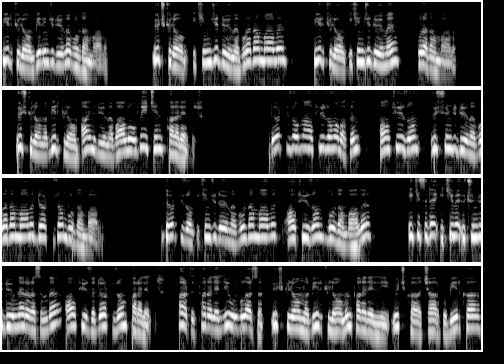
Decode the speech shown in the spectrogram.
1 kilo ohm birinci düğüme buradan bağlı. 3 kilo ohm ikinci düğüme buradan bağlı. 1 kilo ohm ikinci düğüme buradan bağlı. 3 kilo ohmla 1 kilo ohm aynı düğüme bağlı olduğu için paraleldir. 400 ohmla 600 ohma bakın. 600 ohm 3. düğüme buradan bağlı. 400 ohm buradan bağlı. 400 ohm ikinci düğüme buradan bağlı. 600 ohm buradan bağlı. İkisi de 2 ve 3. düğümler arasında 600 ile 400 ohm paraleldir. Artık paralelliği uygularsak 3 kilo ohmla 1 kilo ohmun paralelliği 3K çarpı 1K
